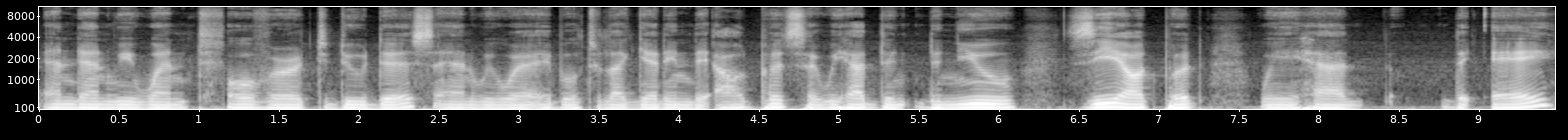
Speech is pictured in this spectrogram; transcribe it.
And then we went over to do this and we were able to like get in the outputs so we had the, the new z output. We had the a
